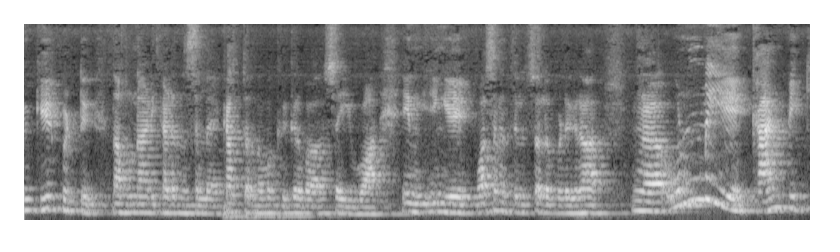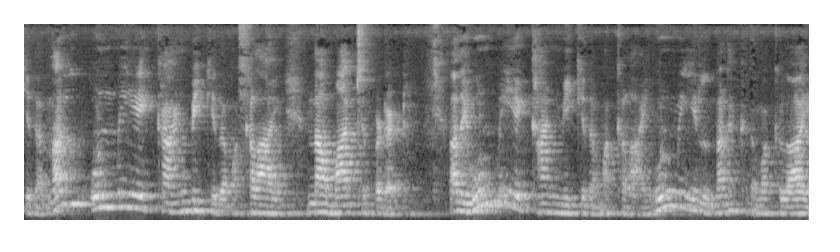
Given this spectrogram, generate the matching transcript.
கீ- கீழ்ப்பட்டு நாம் முன்னாடி கடந்து செல்ல கர்த்தர் நமக்கு கிருபா செய்வார். இங்கே வசனத்தில் சொல்லப்படுகிறார் உண்மையை காண்பிக்கிற நல் உண்மையை காண்பிக்கிற மக்களாய் நாம் மாற்றப்படட்டும். அதை உண்மையை காண்பிக்கிற மக்களாய் உண்மையில் நடக்கிற மக்களாய்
